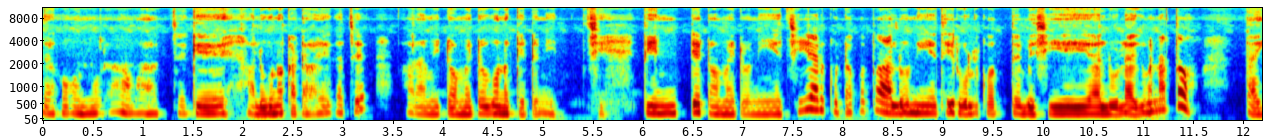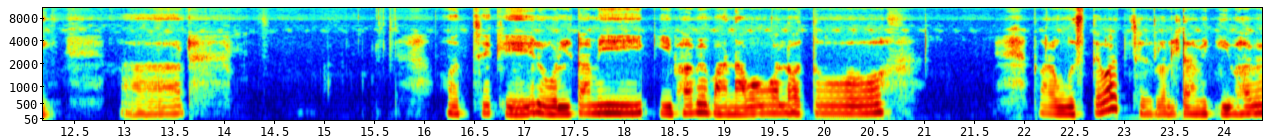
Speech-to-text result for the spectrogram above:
দেখো বন্ধুরা, আমার হচ্ছে কি আলুগুলো কাটা হয়ে গেছে, আর আমি টমেটোগুলো কেটে নিচ্ছি। তিনটে টমেটো নিয়েছি আর গোটা কত আলু নিয়েছি। রোল করতে বেশি আলু লাগবে না তো, তাই। আর হচ্ছে কি, রোলটা আমি কীভাবে বানাবো বলো তো? তোমরা বুঝতে পারছ রোলটা আমি কীভাবে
